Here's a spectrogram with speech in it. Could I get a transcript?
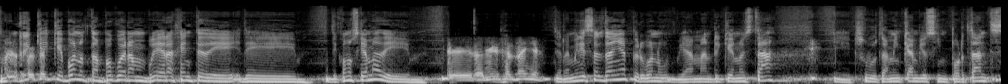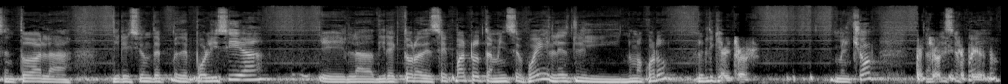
Manrique que bueno tampoco era era gente de, de, de cómo se llama de de Ramírez Saldaña. de Ramírez Saldaña pero bueno ya Manrique no está. Y pues, hubo también cambios importantes en toda la dirección de, de policía. Eh, la directora de C4 también se fue Leslie no me acuerdo Leslie Melchor. Melchor, Melchor también sí se fue. ¿no?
